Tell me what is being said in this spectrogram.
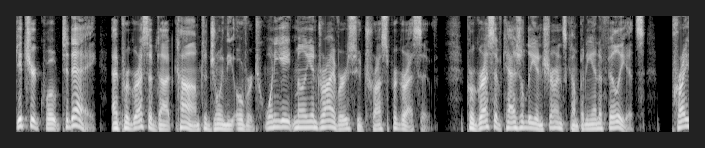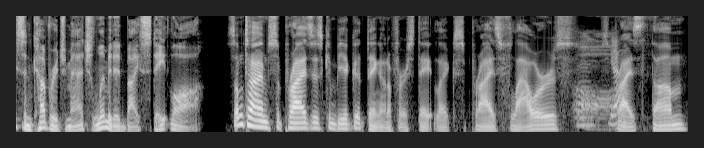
Get your quote today at progressive.com to join the over 28 million drivers who trust Progressive. Progressive Casualty Insurance Company and Affiliates. Price and coverage match limited by state law. Sometimes surprises can be a good thing on a first date, like surprise flowers, surprise thumb,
